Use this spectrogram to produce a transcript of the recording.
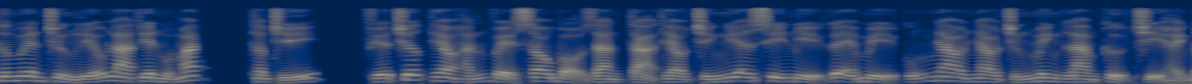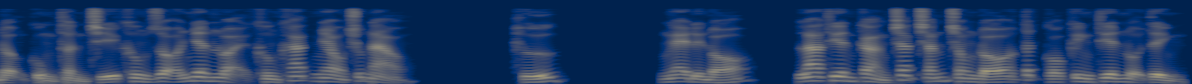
Thương nguyên chừng liễu la thiên một mắt, thậm chí, phía trước theo hắn về sau bỏ gian tà theo chính nghĩa xin nghỉ ghệ mỹ cũng nhao nhao chứng minh làm cử chỉ hành động cùng thần trí không rõ nhân loại không khác nhau chút nào. Thứ nghe đến đó, la thiên càng chắc chắn trong đó tất có kinh thiên nội tình.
